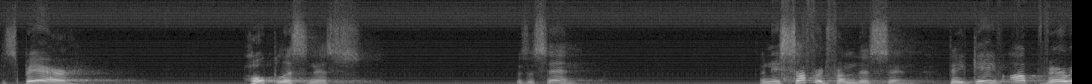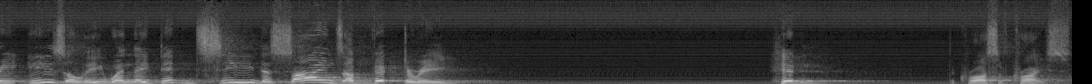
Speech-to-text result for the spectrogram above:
Despair, hopelessness was a sin. And they suffered from this sin. They gave up very easily when they didn't see the signs of victory. hidden the cross of Christ.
